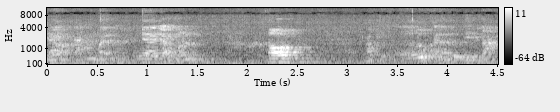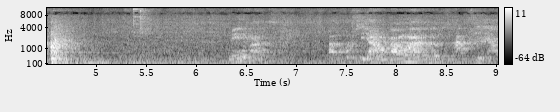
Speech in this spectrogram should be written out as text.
dai trắng mịn nha giống mình thơm nước này là nước gì ta miếng mà bắp bắp xì dầu không à nước hấp gì đâu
